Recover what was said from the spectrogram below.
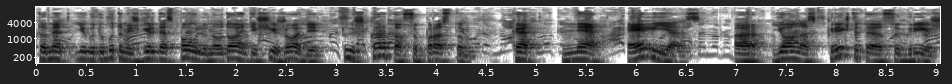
Tuomet, jeigu tu būtum išgirdęs Paulių naudojantį šį žodį, tu iš karto suprastum, kad ne Elijas ar Jonas Krikštytojas sugrįž,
